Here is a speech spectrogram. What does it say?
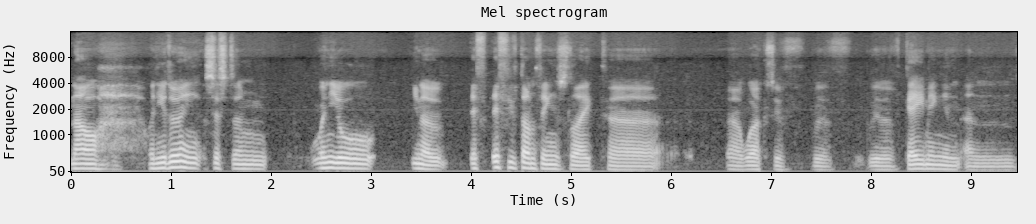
now when you're doing system when you're you know if, if you've done things like uh, uh, worked with, with with gaming and, and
